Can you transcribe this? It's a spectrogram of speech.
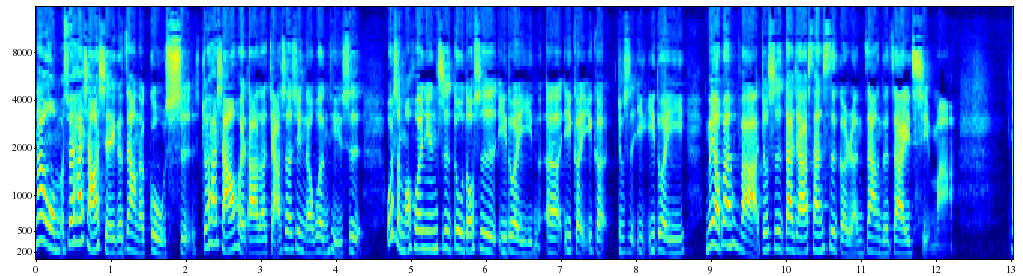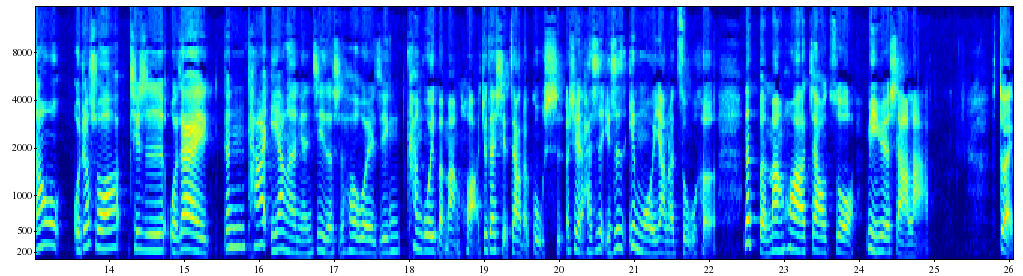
那我们，所以他想要写一个这样的故事，就他想要回答的假设性的问题是：为什么婚姻制度都是一对一？呃，一个一个就是一一对一，没有办法，就是大家三四个人这样子在一起嘛？然后我就说，其实我在跟他一样的年纪的时候，我已经看过一本漫画，就在写这样的故事，而且还是也是一模一样的组合。那本漫画叫做《蜜月沙拉》。对，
